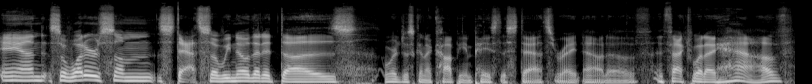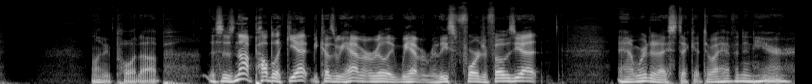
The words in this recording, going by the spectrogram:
And so, what are some stats? So, we know that it does. We're just going to copy and paste the stats right out of. In fact, what I have, let me pull it up. This is not public yet because we haven't really we haven't released Forge of Foes yet. And where did I stick it? Do I have it in here?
